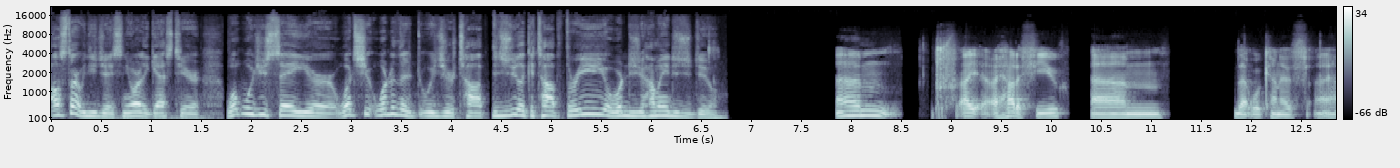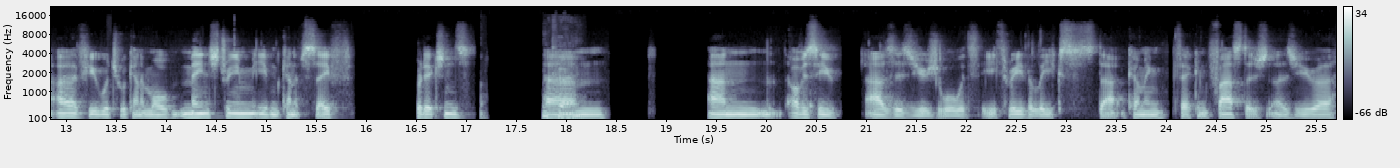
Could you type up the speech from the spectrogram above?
I'll start with you, Jason. You are the guest here. What would you say your what's your what are the was your top? Did you do like a top three, or what did you? How many did you do? Um, I I had a few um that were kind of I I had a few which were kind of more mainstream, even kind of safe predictions. Okay. Um, and obviously, as is usual with E3, the leaks start coming thick and fast as as you uh,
